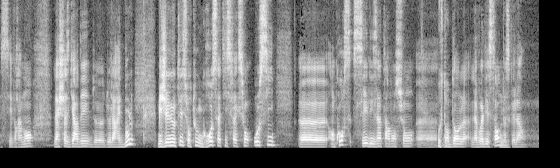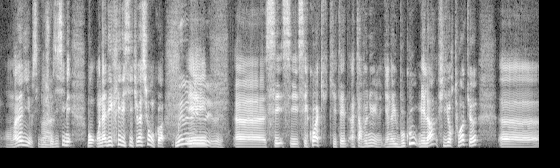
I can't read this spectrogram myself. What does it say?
C'est vraiment la chasse gardée de, de la Red Bull. Mais j'ai noté surtout une grosse satisfaction aussi euh, en course, c'est les interventions euh, dans la, la voie des stands, Mm. parce que là, on, en a dit aussi des Ouais. choses ici. Mais bon, on a décrit les situations, quoi. Oui, oui, Et- oui. Euh, c'est Quack qui était intervenu. Il y en a eu beaucoup, mais là, figure-toi que euh,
